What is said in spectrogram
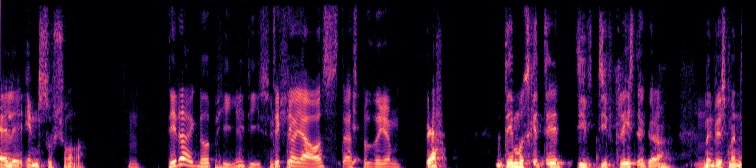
alle instruktioner. Hmm. Det er der ikke noget pinligt ja, i, synes Det gør jeg også, da jeg spillede det igennem. Ja, men det er måske det, de, de fleste gør. Mm. Men hvis man,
